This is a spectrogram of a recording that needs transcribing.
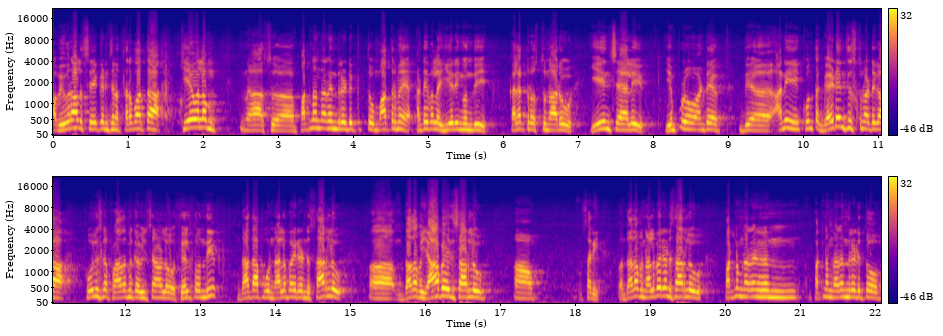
ఆ వివరాలు సేకరించిన తర్వాత కేవలం పట్నం నరేంద్ర రెడ్డితో మాత్రమే అంటే ఇవాళ హియరింగ్ ఉంది. కలెక్టర్ వస్తున్నారు. ఏం చేయాలి? ఎప్పుడు అంటే అని కొంత గైడెన్స్ తీసుకున్నట్టుగా పోలీసుల ప్రాథమిక విచారణలో తేలుతోంది. దాదాపు నలభై రెండు సార్లు దాదాపు యాభై ఐదు సార్లు సారీ దాదాపు నలభై రెండు సార్లు పట్నం నరేంద్ర పట్నం నరేంద్ర రెడ్డితో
